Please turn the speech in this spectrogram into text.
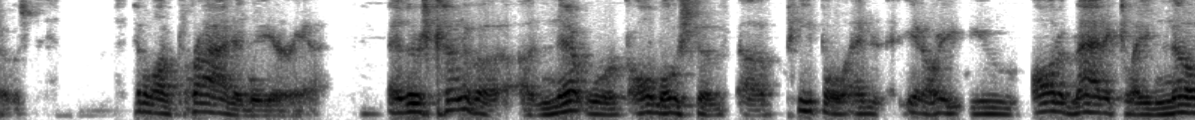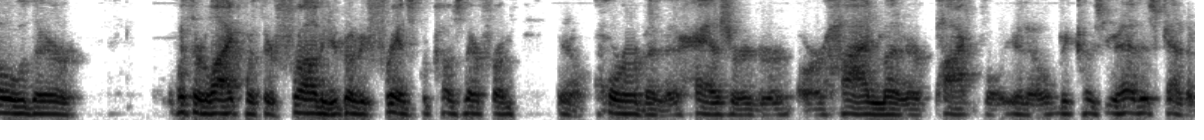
of us, have a lot of pride in the area. And there's kind of a, a network almost of, of people, and you know, you automatically know their what they're like, what they're from, and you're going to be friends because they're from, you know, Corbin or Hazard or, or Hindman or Pikeville, you know, because you have this kind of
